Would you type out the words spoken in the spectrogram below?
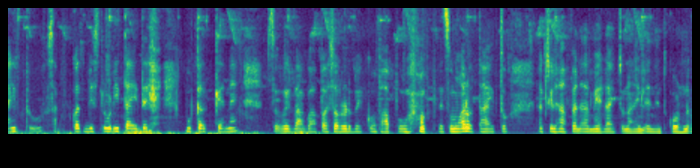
ಆಯಿತು. ಸಖತ್ ಬಿಸಿಲು ಹೊಡಿತಾ ಇದೆ ಮುಖಕ್ಕೆ ಸೊ ಇವಾಗ ವಾಪಸ್ ಹೊರಡಬೇಕು. ಪಾಪು ಸುಮಾರು ಹೊತ್ತಾಯಿತು ಆ್ಯಕ್ಚುಲಿ ಹಾಫ್ ಆನ್ ಅವರ್ ಮೇಲಾಯಿತು ನಾನು ಇಲ್ಲೇ ನಿಂತ್ಕೊಂಡು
